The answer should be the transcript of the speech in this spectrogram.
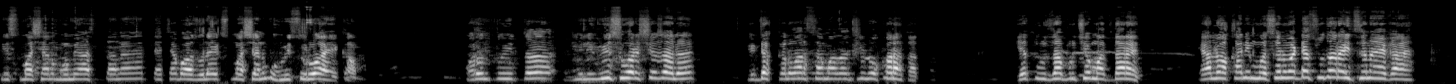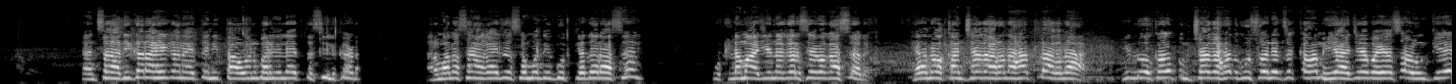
ती स्मशानभूमी असताना त्याच्या बाजूला एक स्मशानभूमी सुरू आहे काम. परंतु इथं गेली वीस वर्ष झालं ही डक्कलवार समाजाची लोक राहतात. हे तुळजापूरचे मतदार आहेत. या लोकांनी मसनवाट्यात सुद्धा राहायचं नाही का? त्यांचा अधिकार आहे का नाही? त्यांनी तावण भरलेलं आहे तहसीलकड. आणि मला सांगायचं संबंधी गुत्तेदार असेल कुठला माजी नगरसेवक असेल ह्या लोकांच्या घराला हात लागला. ही लोक तुमच्या घरात घुसवण्याचं काम ही अजय भैया साळुंके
